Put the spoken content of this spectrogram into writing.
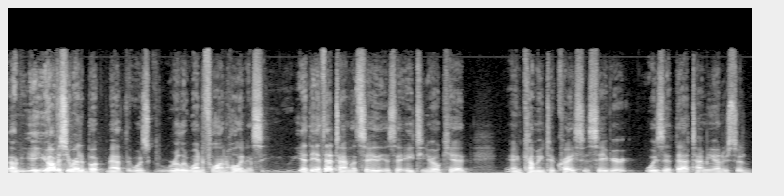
Um, you obviously read a book, Matt, that was really wonderful on holiness. At, the, at that time, let's say as an 18-year-old kid, and coming to Christ as Savior, was at that time you understood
